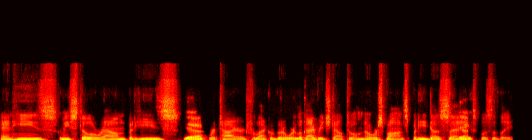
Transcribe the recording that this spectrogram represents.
and he's I mean, he's still around, but he's yeah retired for lack of a better word. Look, I reached out to him, no response, but he does say yeah. explicitly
